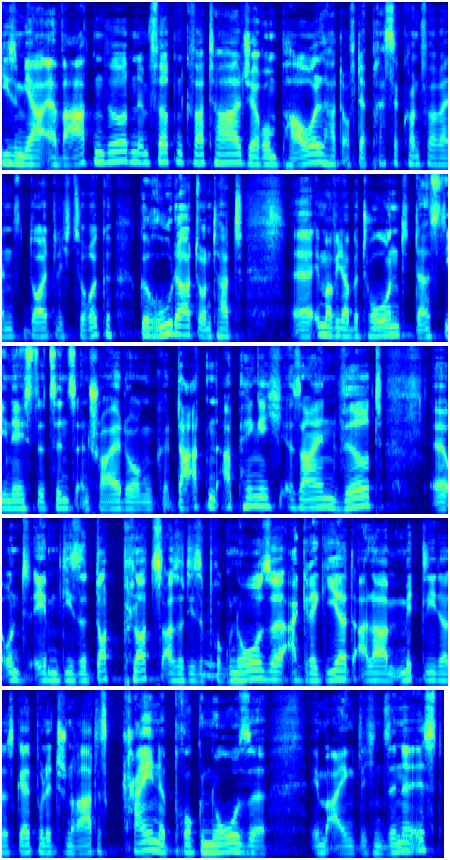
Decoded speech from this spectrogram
diesem Jahr erwarten würden im vierten Quartal. Jerome Powell hat auf der Pressekonferenz deutlich zurückgerudert und hat äh, immer wieder betont, dass die nächste Zinsentscheidung datenabhängig sein wird. äh, und eben diese Dot-Plots, also diese Prognose aggregiert aller Mitglieder des Geldpolitischen Rates, keine Prognose im eigentlichen Sinne ist.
